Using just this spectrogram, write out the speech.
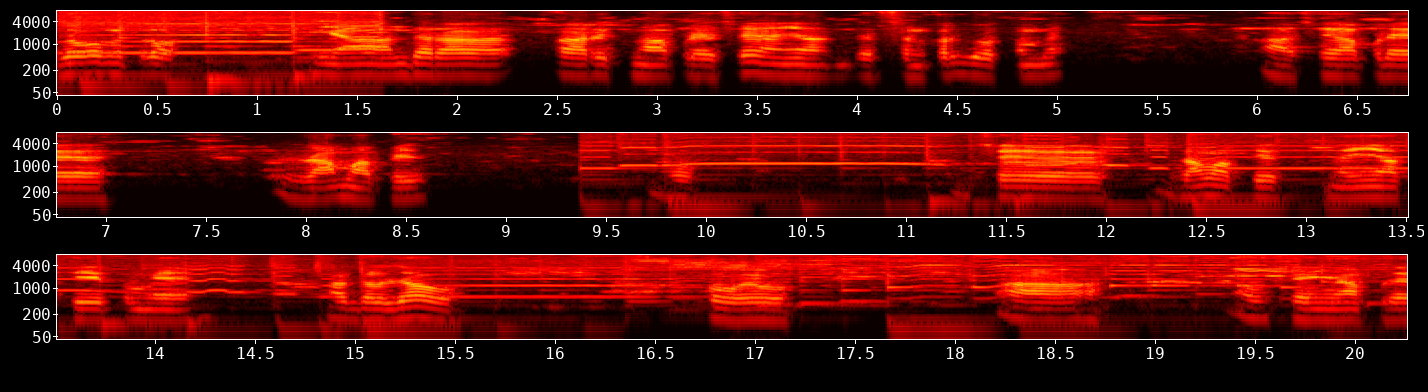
જો મિત્રો. અહીંયા અંદર આ આ રીતનું આપણે છે, અહીંયા દર્શન કરજો તમે. આ છે આપણે રામાપીર. છે રામાપીર. ને અહીંયાથી તમે આગળ જાઓ. તો આ આવશે અહીંયા આપણે,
